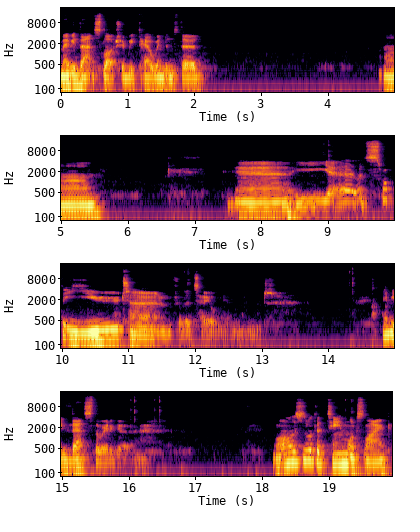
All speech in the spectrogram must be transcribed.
Maybe that slot should be Tailwind instead. Um, uh, yeah, let's swap the U-turn for the Tailwind. Maybe that's the way to go. Well, this is what the team looks like.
